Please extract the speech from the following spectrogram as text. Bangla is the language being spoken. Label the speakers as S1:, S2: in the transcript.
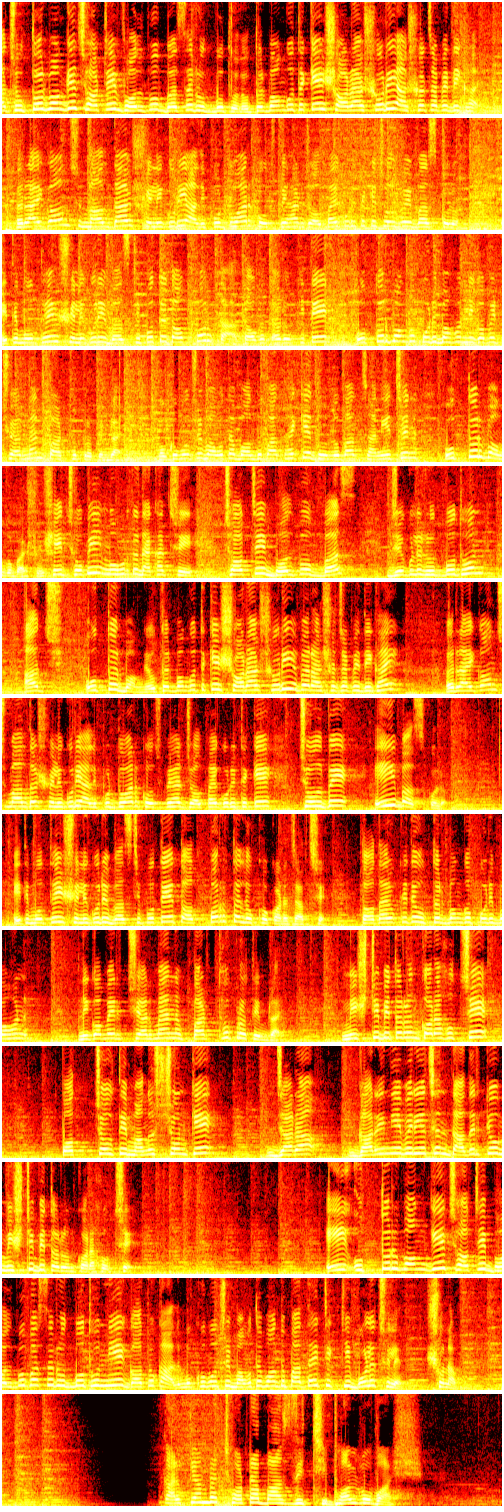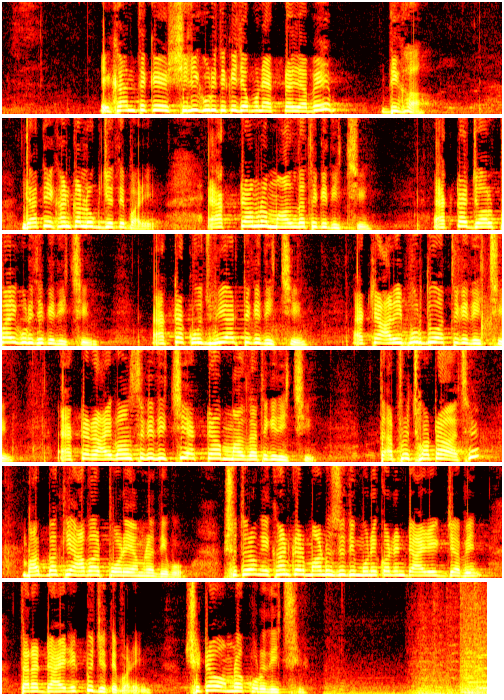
S1: আজ উত্তরবঙ্গে ছটি ভলভো বাসের উদ্বোধন। উত্তরবঙ্গ থেকে সরাসরি আসা যাবে দীঘায়। রায়গঞ্জ, মালদা, শিলিগুড়ি, আলিপুরদুয়ার, কোচবিহার, জলপাইগুড়ি থেকে চলবে এই বাসগুলো। ইতিমধ্যে শিলিগুড়ি বাস ডিপোতে তৎপরতা তদারকিতে উত্তরবঙ্গ পরিবহন নিগমের চেয়ারম্যান পার্থ প্রতিম রায়। মুখ্যমন্ত্রী মমতা বন্দ্যোপাধ্যায়কে ধন্যবাদ জানিয়েছেন উত্তরবঙ্গবাসী। সেই ছবি এই মুহূর্তে দেখাচ্ছি। ছটি ভলভো বাস যেগুলির উদ্বোধন আজ উত্তরবঙ্গে। উত্তরবঙ্গ থেকে সরাসরি এবার আসা যাবে দীঘায়। রায়গঞ্জ, মালদা, শিলিগুড়ি, আলিপুরদুয়ার, কোচবিহার, জলপাইগুড়ি থেকে চলবে এই বাসগুলো। ইতিমধ্যেই শিলিগুড়ি বাস ডিপোতে তৎপরতা লক্ষ্য করা যাচ্ছে। তদারকিতে উত্তরবঙ্গ পরিবহন নিগমের চেয়ারম্যান পার্থ প্রতিম রায়। মিষ্টি বিতরণ করা হচ্ছে পথ চলতি মানুষজনকে। যারা গাড়ি নিয়ে বেরিয়েছেন, তাদেরকেও মিষ্টি বিতরণ করা হচ্ছে। এই উত্তরবঙ্গে ছটি ভলভো বাসের উদ্বোধন নিয়ে গতকাল মুখ্যমন্ত্রী মমতা বন্দ্যোপাধ্যায় ঠিক কি বলেছিলেন? শোনাব।
S2: কালকে আমরা ছটা বাস দিচ্ছি, ভলভো বাস। এখান থেকে শিলিগুড়ি থেকে যেমন একটা যাবে দীঘা, যাতে এখানকার লোক যেতে পারে। একটা আমরা মালদা থেকে দিচ্ছি, একটা জলপাইগুড়ি থেকে দিচ্ছি, একটা কোচবিহার থেকে দিচ্ছি, একটা আলিপুরদুয়ার থেকে দিচ্ছি। একটা রায়গঞ্জ থেকে দিচ্ছি, একটা মালদা থেকে দিচ্ছি। তারপরে ছটা আছে বাদ বাকি আবার পরে আমরা দেব। সুতরাং এখানকার মানুষ যদি মনে করেন ডাইরেক্ট যাবেন, তারা ডাইরেক্টও যেতে পারেন। সেটাও আমরা করে দিচ্ছি।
